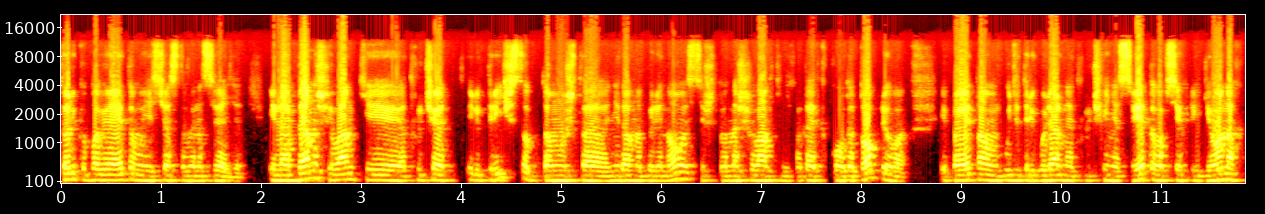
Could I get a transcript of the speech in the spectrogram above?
Только благодаря этому я сейчас с тобой на связи. Иногда на Шри-Ланке отключают электричество, потому что недавно были новости, что на Шри-Ланке не хватает какого-то топлива, и поэтому будет регулярное отключение света во всех регионах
